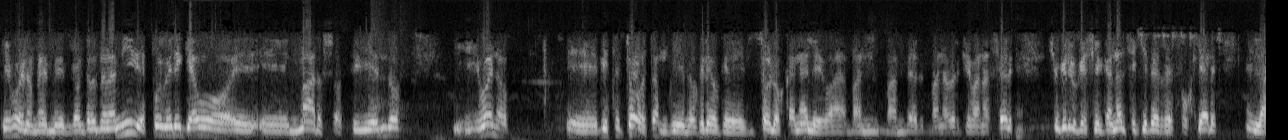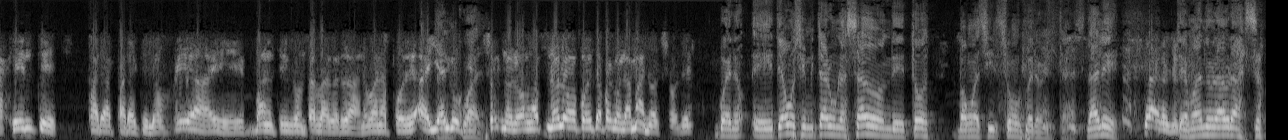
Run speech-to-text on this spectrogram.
que bueno, me, me contratan a mí. Después veré qué hago eh, en marzo, estoy viendo. Y bueno, eh, viste, todos están viendo, creo que todos los canales van, van, van, ver, van a ver qué van a hacer. Yo creo que si el canal se quiere refugiar en la gente para para que los vea, eh, van a tener que contar la verdad, no van a poder, hay algo que el sol no lo, van a, no lo va a poder tapar con la mano el sol. ¿eh? Bueno, eh, te vamos a invitar a un asado donde todos vamos a decir somos peronistas. Dale, claro te mando un abrazo.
